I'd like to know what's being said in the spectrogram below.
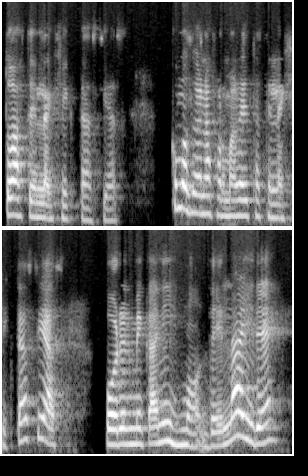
todas telangiectasias. ¿Cómo se van a formar estas telangiectasias? Por el mecanismo del aire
